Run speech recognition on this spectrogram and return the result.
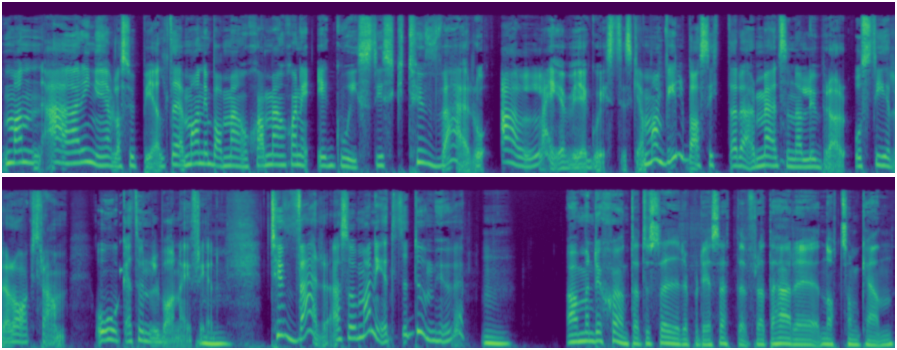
man är ingen jävla superhjälte, man är bara människa. Människan är egoistisk, tyvärr. Och alla är vi egoistiska. Man vill bara sitta där med sina lurar och stirra rakt fram och åka tunnelbana i fred. Tyvärr, alltså man är ett litet dumhuvud. Mm. Ja men det är skönt att du säger det på det sättet för att det här är något som kan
